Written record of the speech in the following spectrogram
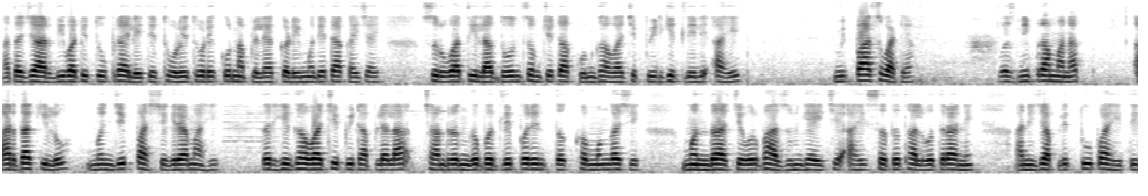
आता जे अर्धी वाटी तूप राहिले ते थोडे थोडे करून आपल्याला या कढईमध्ये टाकायचे आहे. सुरुवातीला दोन चमचे टाकून गव्हाचे पीठ घेतलेले आहे. मी पाच वाट्या. वजनी प्रमाणात अर्धा किलो म्हणजे पाचशे ग्रॅम आहे. तर हे गव्हाचे पीठ आपल्याला छान रंग बदलेपर्यंत खमंग असे मंद आचेवर भाजून घ्यायचे आहे. सतत हलवत राहणे आणि जे आपले तूप आहे ते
